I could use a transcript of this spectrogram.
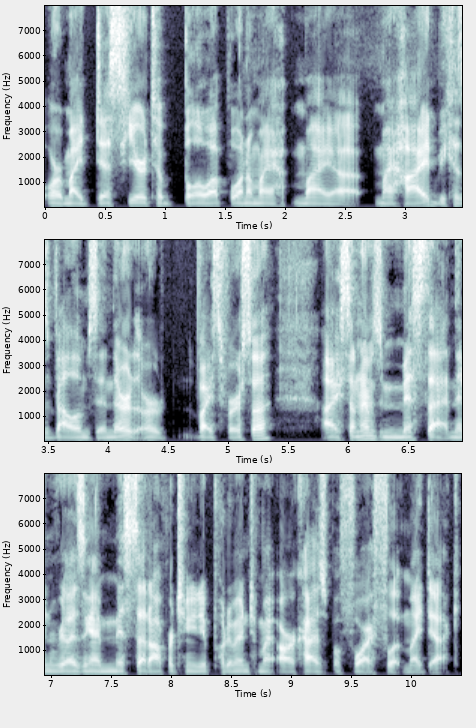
or my disc here to blow up one of my my uh, my hide because vellum's in there or vice versa. I sometimes miss that and then realizing I missed that opportunity to put them into my archives before I flip my deck.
